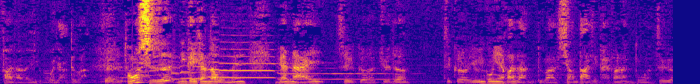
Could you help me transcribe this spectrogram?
发达的一个国家，对吧？对同时，你可以看到我们原来这个觉得这个由于工业发展，对吧？向大气排放了很多这个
